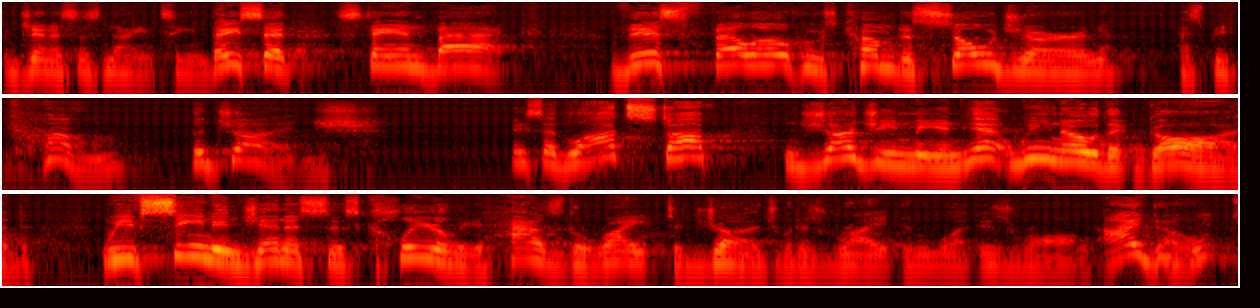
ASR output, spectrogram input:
of Genesis 19. They said, Stand back. This fellow who's come to sojourn has become the judge. He said, Lot, stop judging me. And yet we know that God, we've seen in Genesis, clearly has the right to judge what is right and what is wrong. I don't.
